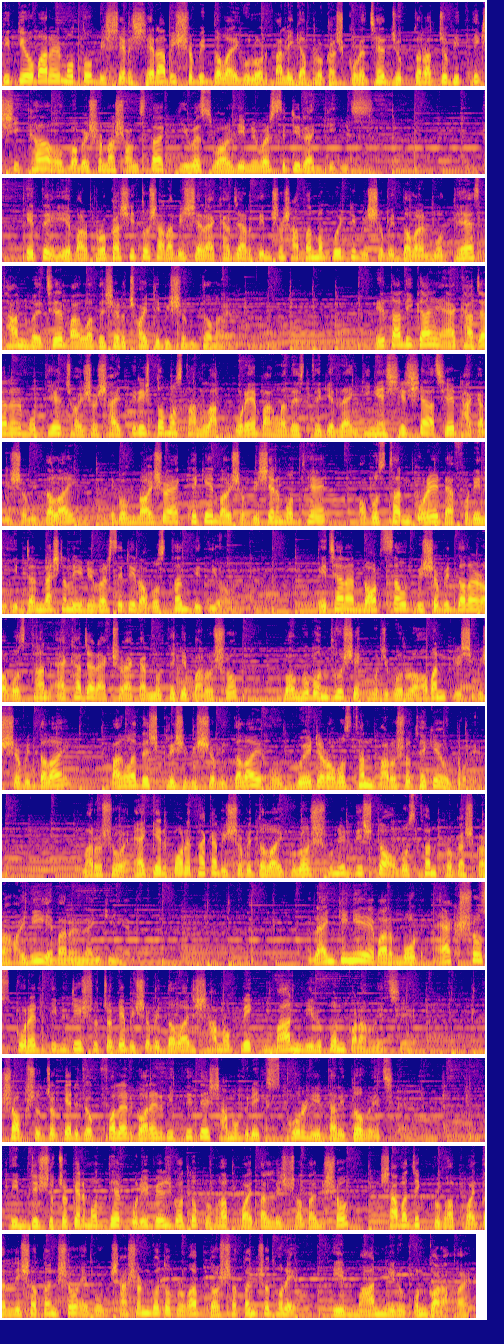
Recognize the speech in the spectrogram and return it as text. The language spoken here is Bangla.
দ্বিতীয়বারের মতো বিশ্বের সেরা বিশ্ববিদ্যালয়গুলোর তালিকা প্রকাশ করেছে যুক্তরাজ্য ভিত্তিক শিক্ষা ও গবেষণা সংস্থা কিউএস ওয়ার্ল্ড ইউনিভার্সিটি র্যাঙ্কিংস। এতে এবার প্রকাশিত সারা বিশ্বের এক হাজার তিনশো সাতানব্বইটি বিশ্ববিদ্যালয়ের মধ্যে স্থান হয়েছে বাংলাদেশের ছয়টি বিশ্ববিদ্যালয়ের এ তালিকায় এক হাজারের মধ্যে ছয়শো সাঁত্রিশতম স্থান লাভ করে বাংলাদেশ থেকে র্যাঙ্কিংয়ে শীর্ষে আছে ঢাকা বিশ্ববিদ্যালয় এবং নয়শো এক থেকে নয়শো বিশের মধ্যে অবস্থান করে ড্যাফোডিল ইন্টারন্যাশনাল ইউনিভার্সিটির অবস্থান দ্বিতীয়। এছাড়া নর্থ সাউথ বিশ্ববিদ্যালয়ের অবস্থান এক হাজার একশো একান্ন থেকে বারোশো। বঙ্গবন্ধু শেখ মুজিবুর রহমান কৃষি বিশ্ববিদ্যালয়, বাংলাদেশ কৃষি বিশ্ববিদ্যালয় ও বুয়েটের অবস্থান বারোশো থেকে উপরে। বারোশো একের পরে থাকা বিশ্ববিদ্যালয়গুলোর সুনির্দিষ্ট অবস্থান প্রকাশ করা হয়নি এবারের র্যাঙ্কিংয়ে। র্যাঙ্কিংয়ে এবার মোট একশো স্কোরের তিনটি সূচকে বিশ্ববিদ্যালয়ের সামগ্রিক মান নিরূপণ করা হয়েছে। সব সূচকের যোগফলের গড়ের ভিত্তিতে সামগ্রিক স্কোর নির্ধারিত হয়েছে। তিনটি সূচকের মধ্যে পরিবেশগত প্রভাব পঁয়তাল্লিশ শতাংশ, সামাজিক প্রভাব পঁয়তাল্লিশ শতাংশ এবং শাসনগত প্রভাব দশ শতাংশ ধরে এই মান নিরূপণ করা হয়।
